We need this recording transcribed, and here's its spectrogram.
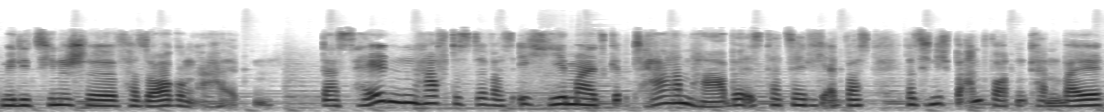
medizinische Versorgung erhalten das Heldenhafteste, was ich jemals getan habe, ist tatsächlich etwas, das ich nicht beantworten kann. Weil,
